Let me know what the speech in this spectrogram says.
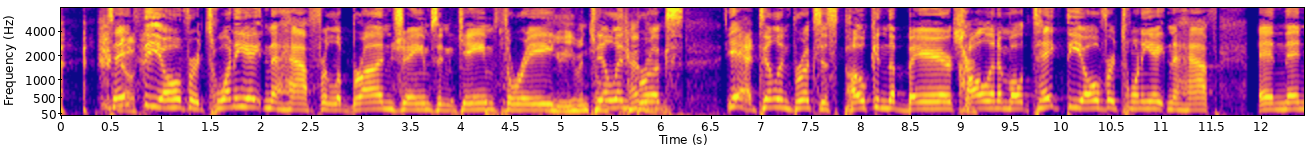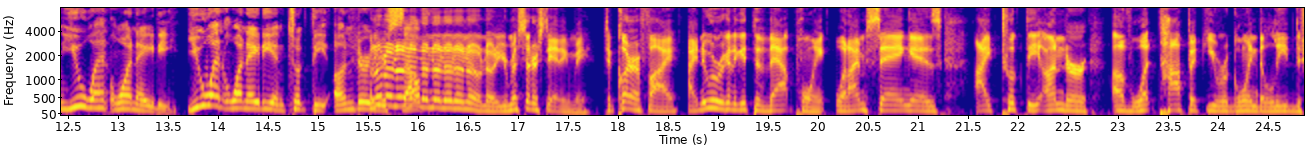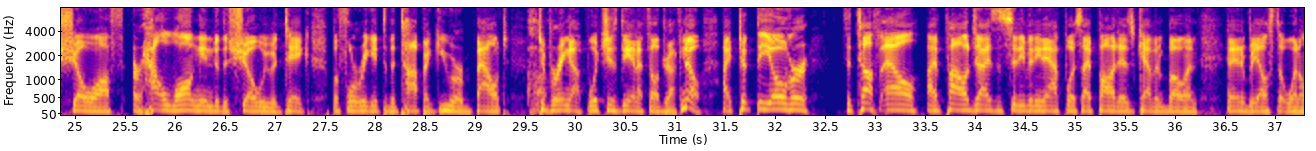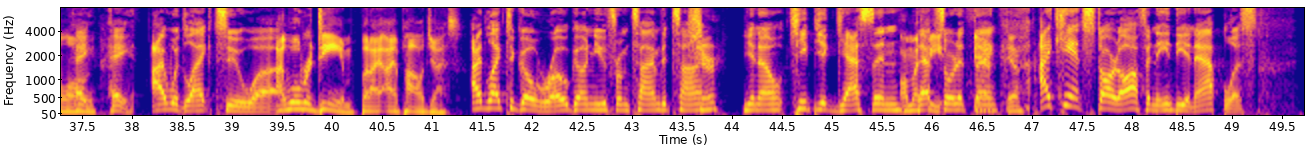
take the over 28 and a half for LeBron James in game 3. You even told Dillon Kevin. Brooks Yeah, Dillon Brooks is poking the bear, calling him out. Take the over 28 and a half and then you went 180. You went 180 and took the under No, no, no, yourself. no, no, no, no, no, no. You're misunderstanding me. To clarify, I knew we were going to get to that point. What I'm saying is, I took the under of what topic you were going to lead the show off, or how long into the show we would take before we get to the topic you were about to oh. bring up, which is the NFL draft. No, I took the over. It's a tough L. I apologize to the city of Indianapolis. I apologize to Kevin Bowen and anybody else that went along. Hey, hey, I would like to. Uh, I will redeem, but I, I apologize. I'd like to go rogue on you from time to time. Sure. You know, keep you guessing, that feet. sort of Yeah, thing. yeah. I can't start off in Indianapolis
